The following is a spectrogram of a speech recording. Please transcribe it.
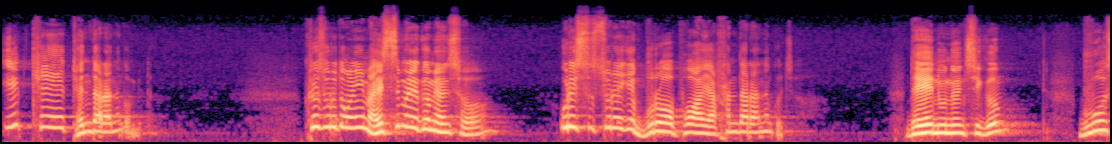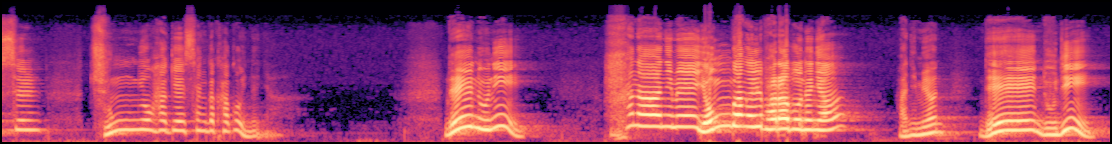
잃게 된다라는 겁니다. 그래서 우리도 오늘 이 말씀을 읽으면서 우리 스스로에게 물어보아야 한다라는 거죠. 내 눈은 지금 무엇을 중요하게 생각하고 있느냐? 내 눈이 하나님의 영광을 바라보느냐? 아니면 내 눈이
